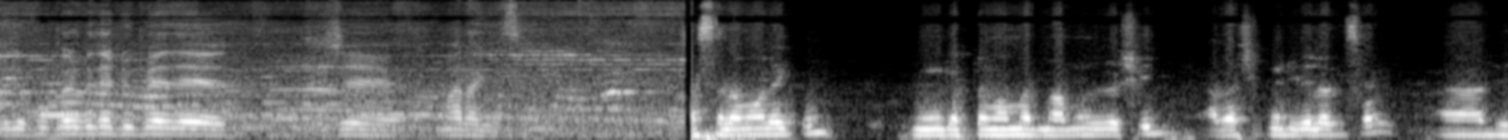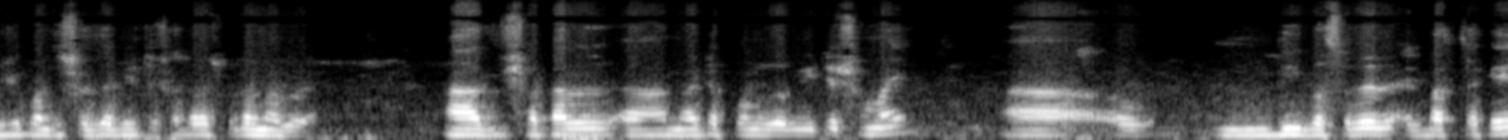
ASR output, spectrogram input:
ওই যে পুকুরের ভিতরে ডুবে যে মারা গেছে। আসসালামু আলাইকুম। আমি ডক্টর মোহাম্মদ মামুনুর রশিদ, আবাসিক মেডিকেল অফিসার দুশো পঞ্চাশ হাজার বিশিষ্ট সদর হাসপাতাল নগর। আজ সকাল নয়টা পনেরো মিনিটের সময় দুই বছরের এক বাচ্চাকে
